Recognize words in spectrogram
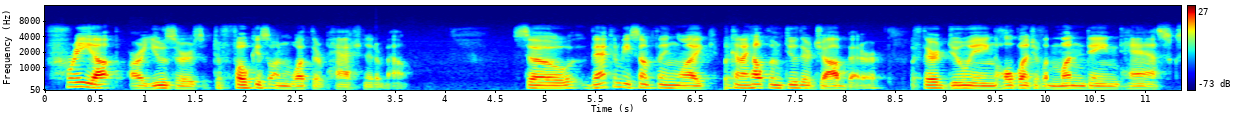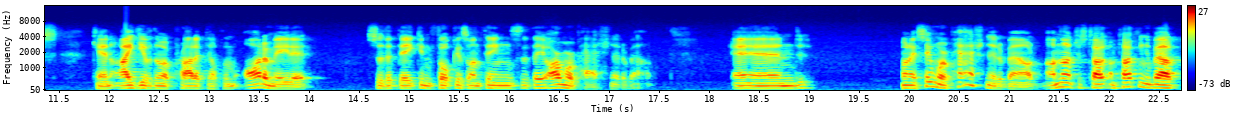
free up our users to focus on what they're passionate about? So that can be something like can I help them do their job better? If they're doing a whole bunch of mundane tasks, can I give them a product to help them automate it so that they can focus on things that they are more passionate about? And when I say more passionate about, I'm not just talking I'm talking about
